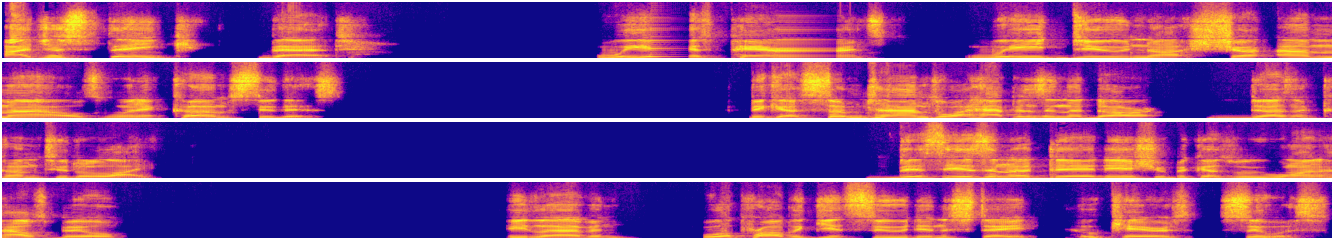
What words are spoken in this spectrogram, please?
I just think that we as parents, we do not shut our mouths when it comes to this. Because sometimes what happens in the dark doesn't come to the light. This isn't a dead issue because we won House Bill 11. We'll probably get sued in the state. Who cares? Sue us.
